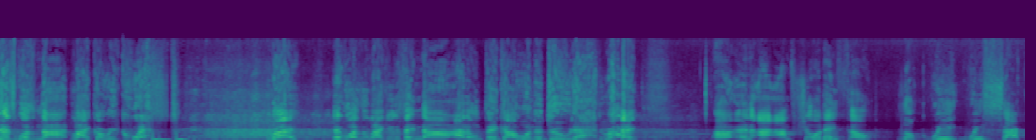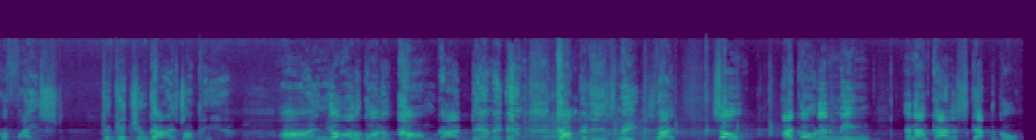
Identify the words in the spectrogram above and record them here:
this was not like a request, right? It wasn't like you could say, Nah, I don't think I wanna do that, right? Uh, and I, I'm sure they felt look, we, we sacrificed to get you guys up here. Uh, and y'all are going to come, God damn it, come to these meetings, right? So I go to the meeting, and I'm kind of skeptical,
